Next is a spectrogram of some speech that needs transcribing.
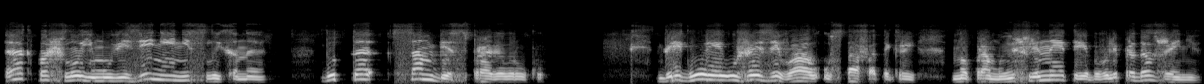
так пошло ему везение неслыханное, будто сам бес справил руку. Григорий уже зевал, устав от игры, но промышленные требовали продолжения.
